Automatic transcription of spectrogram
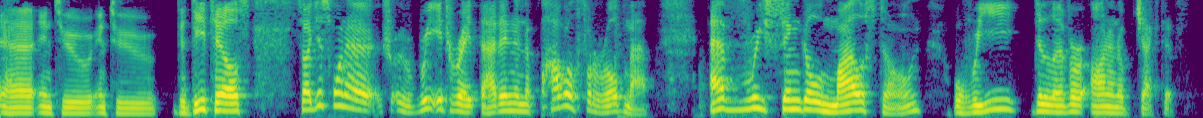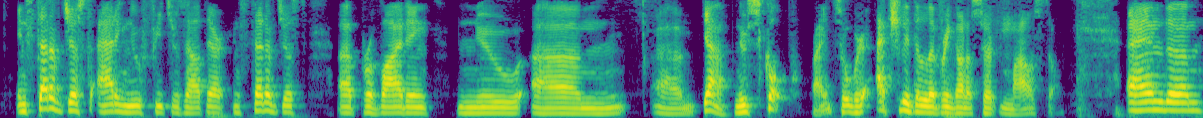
uh, into into the details. So I just want to reiterate that, and in a powerful roadmap, every single milestone we deliver on an objective. Instead of just adding new features out there, instead of just uh, providing new um, um, yeah new scope right? So we're actually delivering on a certain milestone. And um,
